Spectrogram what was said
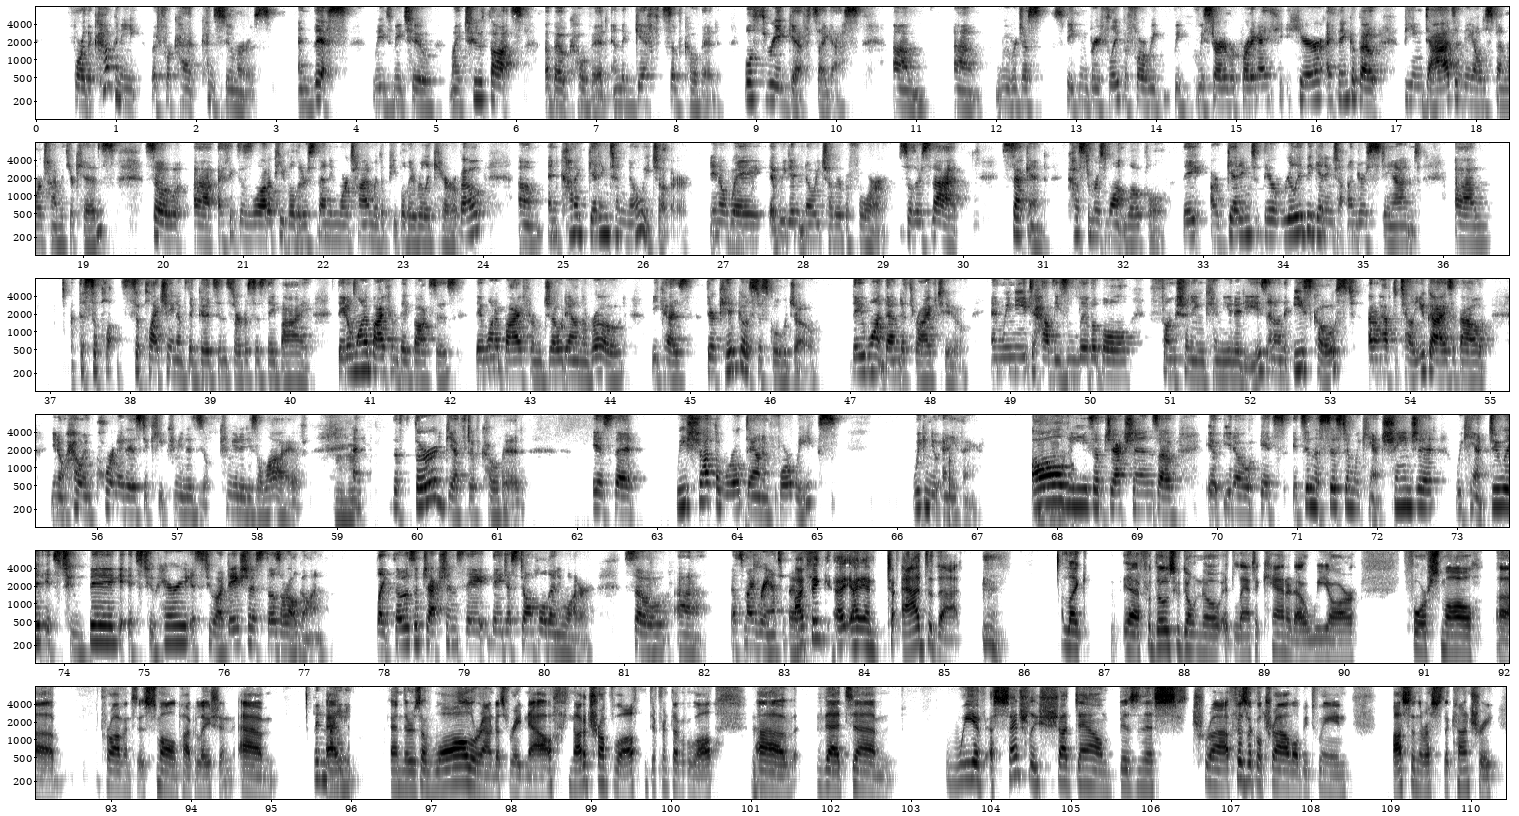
for the company but for co- consumers and this leads me to my two thoughts about COVID and the gifts of COVID. Well, three gifts, I guess. Um, um, we were just speaking briefly before we, we, we started recording I here, I think about being dads and being able to spend more time with your kids. So uh, I think there's a lot of people that are spending more time with the people they really care about um, and kind of getting to know each other in a mm-hmm. way that we didn't know each other before. So there's that. Second, customers want local. They are getting to, they're really beginning to understand um, the supply, supply chain of the goods and services they buy. They don't want to buy from big boxes. They want to buy from Joe down the road because their kid goes to school with Joe. They want them to thrive too. And we need to have these livable, functioning communities. And on the East Coast, I don't have to tell you guys about, you know, how important it is to keep communities communities alive. Mm-hmm. And the third gift of COVID is that we shut the world down in four weeks. We can do anything. All mm-hmm. these objections of it, you know it's it's in the system. We can't change it. We can't do it. It's too big. It's too hairy. It's too audacious. Those are all gone. Like those objections they they just don't hold any water. So uh, that's my rant about i think I, I, and to add to that like yeah for those who don't know atlantic canada we are four small uh, provinces small in population um, but mighty. And, and there's a wall around us right now, not a Trump wall, a different type of wall, uh, that um, we have essentially shut down business, tra- physical travel between us and the rest of the country,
